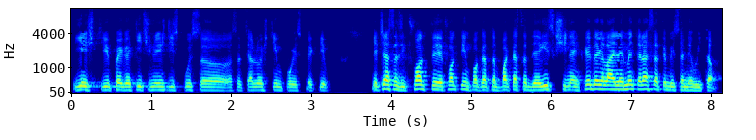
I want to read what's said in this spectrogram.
ești pregătit și nu ești dispus să, să-ți aloci timpul respectiv. Deci asta zic, foarte, foarte important în partea asta de risc și neîncredere, la elementele astea trebuie să ne uităm.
